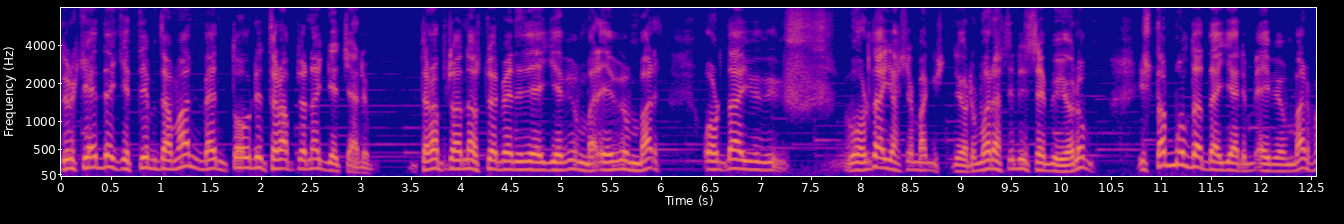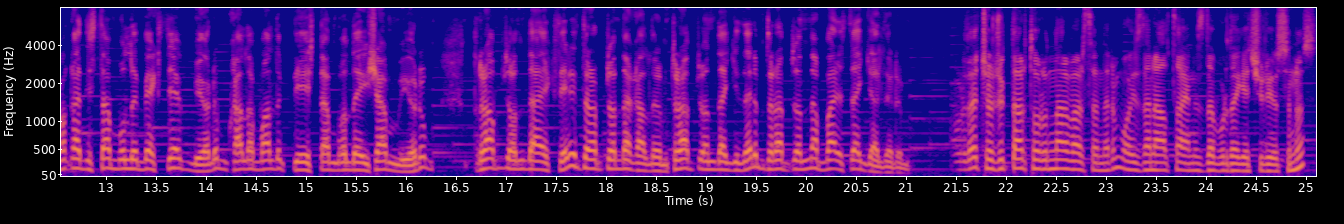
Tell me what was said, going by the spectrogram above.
Türkiye'de gittiğim zaman ben doğru Trabzon'a geçerim. Trabzon'da Sürmeni diye evim var, evim var. Orada orada yaşamak istiyorum. Orasını seviyorum. İstanbul'da da yerim evim var. Fakat İstanbul'u pek sevmiyorum. Kalabalık diye İstanbul'da yaşamıyorum. Trabzon'da ekseri Trabzon'da kalırım. Trabzon'da giderim. Trabzon'dan Paris'e gelirim. Burada çocuklar, torunlar var sanırım. O yüzden 6 ayınızı da burada geçiriyorsunuz.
